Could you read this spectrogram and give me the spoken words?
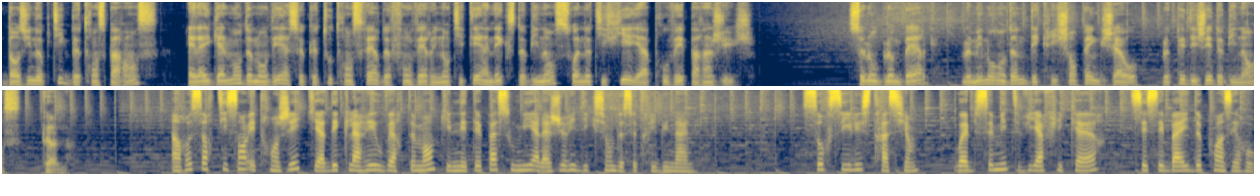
Dans une optique de transparence, elle a également demandé à ce que tout transfert de fonds vers une entité annexe de Binance soit notifié et approuvé par un juge. Selon Bloomberg, le mémorandum décrit Champagne Zhao, le PDG de Binance, comme un ressortissant étranger qui a déclaré ouvertement qu'il n'était pas soumis à la juridiction de ce tribunal. Source illustration, Web Summit via Flickr, CC BY 2.0.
